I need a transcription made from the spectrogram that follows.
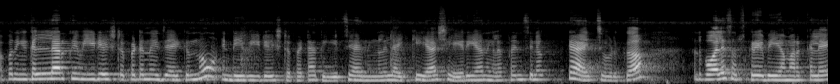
അപ്പോൾ നിങ്ങൾക്ക് എല്ലാവർക്കും ഈ വീഡിയോ ഇഷ്ടപ്പെട്ടെന്ന് വിചാരിക്കുന്നു. എന്റെ ഈ വീഡിയോ ഇഷ്ടപ്പെട്ടാൽ തീർച്ചയായും നിങ്ങൾ ലൈക്ക് ചെയ്യുക ഷെയർ ചെയ്യുക നിങ്ങളുടെ ഫ്രണ്ട്സിനൊക്കെ അയച്ചു കൊടുക്കുക. അതുപോലെ സബ്സ്ക്രൈബ് ചെയ്യാൻ മറക്കല്ലേ?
